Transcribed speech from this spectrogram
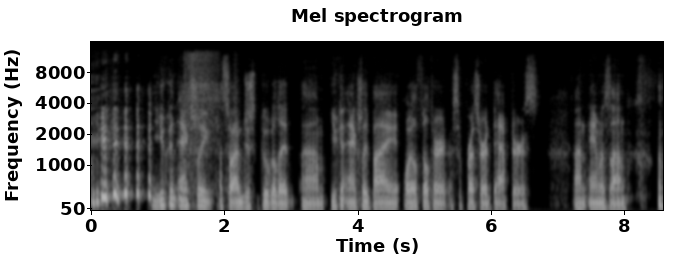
You can actually. So I'm just googled it. Um, you can actually buy oil filter suppressor adapters on Amazon.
